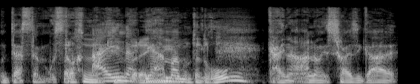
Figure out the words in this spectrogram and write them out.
Und das, da muss Was doch einer, ja, man, unter Drogen? keine Ahnung, ist scheißegal,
